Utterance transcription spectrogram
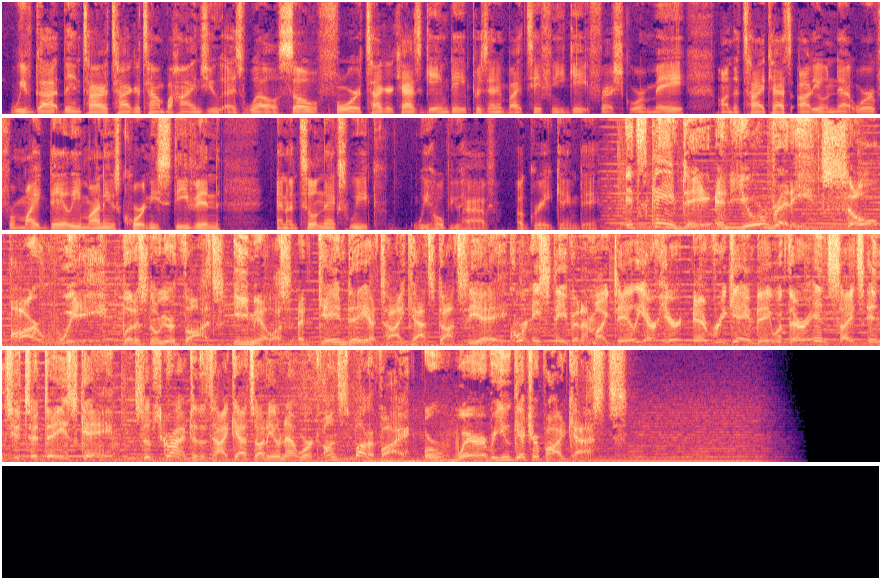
We've got the entire Tiger Town behind you as well. So for Tiger Cats Game Day presented by Tiffany Gate Fresh Gourmet on the Tiger Ticats Audio Network. For Mike Daly, my name is Courtney Stephen. And until next week, we hope you have a great game day. It's game day and you're ready. So are we. Let us know your thoughts. Email us at gameday at ticats.ca. Courtney Stephen and Mike Daly are here every game day with their insights into today's game. Subscribe to the Ticats Audio Network on Spotify or wherever you get your podcasts.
